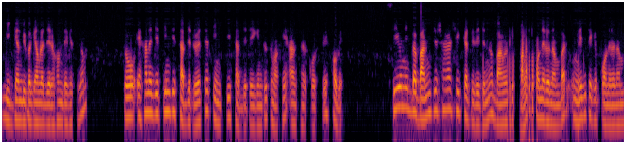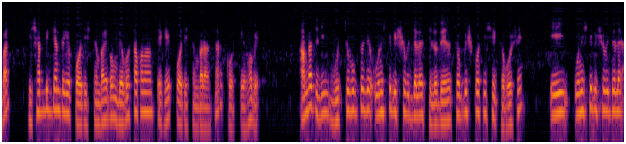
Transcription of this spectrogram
বিজ্ঞান বিভাগে আমরা যেরকম দেখেছিলাম, তো এখানে যে তিনটি সাবজেক্ট রয়েছে, তিনটি সাবজেক্টে কিন্তু তোমাকে আনসার করতে হবে। সি ইউনিট বা বাণিজ্য শাখার শিক্ষার্থীদের জন্য বাংলা থেকে পনেরো নাম্বার ইংরেজি থেকে পনেরো নাম্বার হিসাব বিজ্ঞান থেকে পঁয়ত্রিশ নাম্বার এবং ব্যবস্থাপনা থেকে পঁয়ত্রিশ নাম্বার আনসার করতে হবে। আমরা যদি গুচ্ছভুক্ত যে উনিশটি বিশ্ববিদ্যালয় ছিল, দুই হাজার চব্বিশ পঁচিশ শিক্ষাবর্ষে, এই উনিশটি বিশ্ববিদ্যালয়ের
